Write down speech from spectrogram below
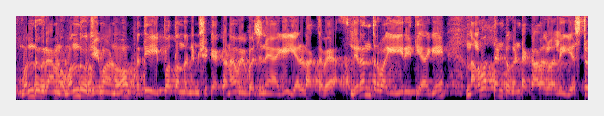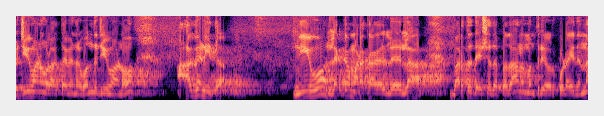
ಒಂದು ಗ್ರಾಮ್ ಒಂದು ಜೀವಾಣು ಪ್ರತಿ ಇಪ್ಪತ್ತೊಂದು ನಿಮಿಷಕ್ಕೆ ಕಣ ವಿಭಜನೆಯಾಗಿ ಎರಡಾಗ್ತವೆ. ನಿರಂತರವಾಗಿ ಈ ರೀತಿಯಾಗಿ ನಲವತ್ತೆಂಟು ಗಂಟೆ ಕಾಲಗಳಲ್ಲಿ ಎಷ್ಟು ಜೀವಾಣುಗಳಾಗ್ತವೆ ಅಂದ್ರೆ ಒಂದು ಜೀವಾಣು ಅಗಣಿತ. ನೀವು ಲೆಕ್ಕ ಮಾಡೋಕ್ಕಾಗಲಿಲ್ಲ. ಭಾರತ ದೇಶದ ಪ್ರಧಾನಮಂತ್ರಿಯವರು ಕೂಡ ಇದನ್ನ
